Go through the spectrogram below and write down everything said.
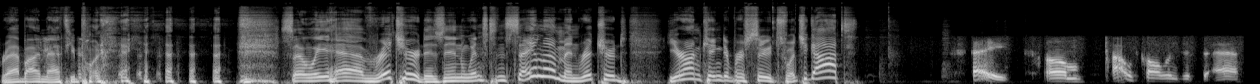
Rabbi Matthew Ponak. so we have Richard is in Winston-Salem. And Richard, you're on Kingdom Pursuits. What you got? Hey, um, I was calling just to ask.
